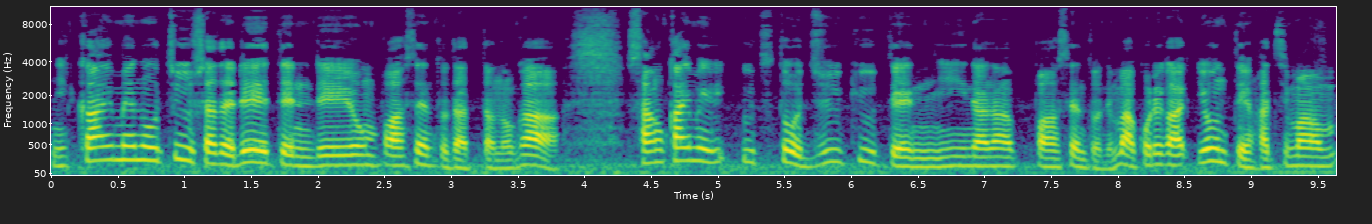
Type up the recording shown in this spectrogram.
2回目の注射で0.04%だったのが、3回目打つと19.27%で、まあこれが4.8万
